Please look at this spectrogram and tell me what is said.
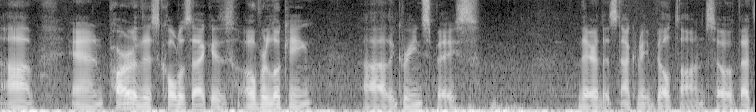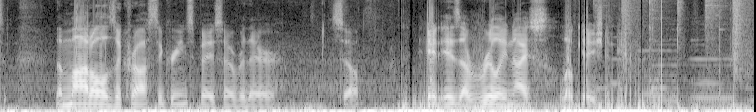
Um, and part of this cul-de-sac is overlooking uh, the green space there that's not going to be built on. So that's the models across the green space over there. So it is a really nice location here.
